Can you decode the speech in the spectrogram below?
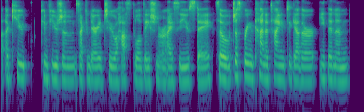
acute confusion secondary to a hospitalization or ICU stay. So just bring kind of tying together Ethan and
